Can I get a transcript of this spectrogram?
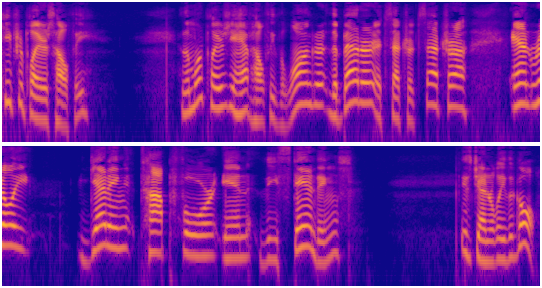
keep your players healthy. And the more players you have healthy, the longer, the better, etc., etc. And really, getting top four in the standings is generally the goal.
